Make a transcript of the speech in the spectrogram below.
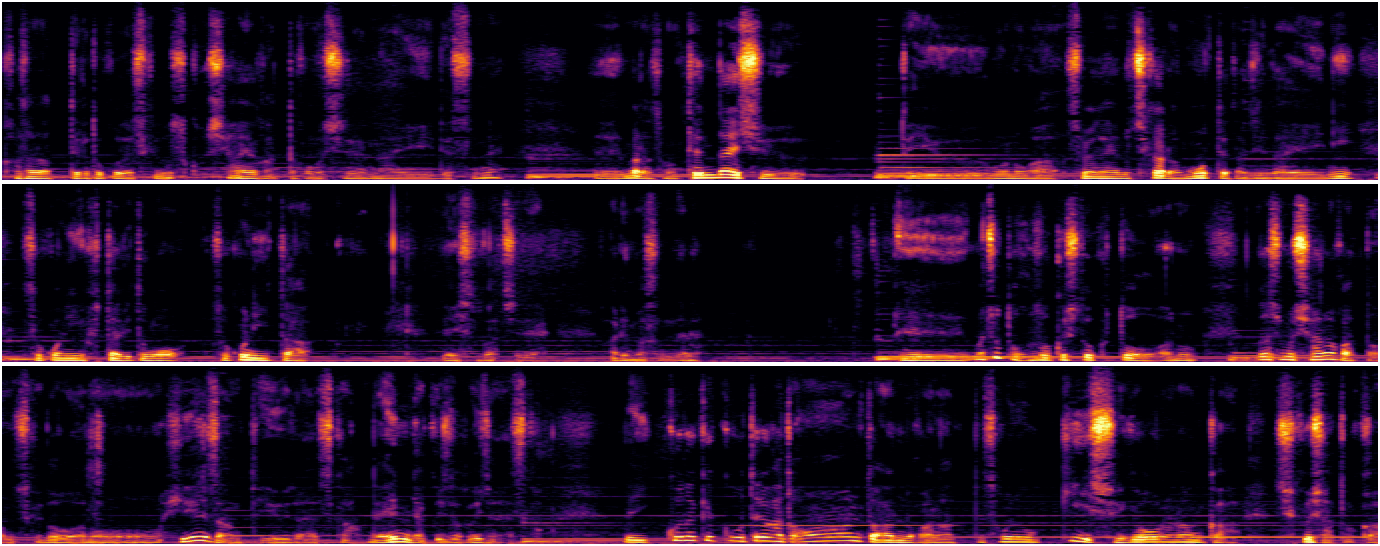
重なってるとこですけど少し早かったかもしれないですね、えー、まだその天台宗っていうものがそれなりの力を持ってた時代にそこに2人ともそこにいた人たちでありますんでね。えーまあ、ちょっと補足しておくとあの私も知らなかったんですけどあの比叡山っていうじゃないですか。で延暦寺とかいじゃないですか。で一個だけこう寺がドーンとあるのかなってそこに大きい修行のなんか宿舎とか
